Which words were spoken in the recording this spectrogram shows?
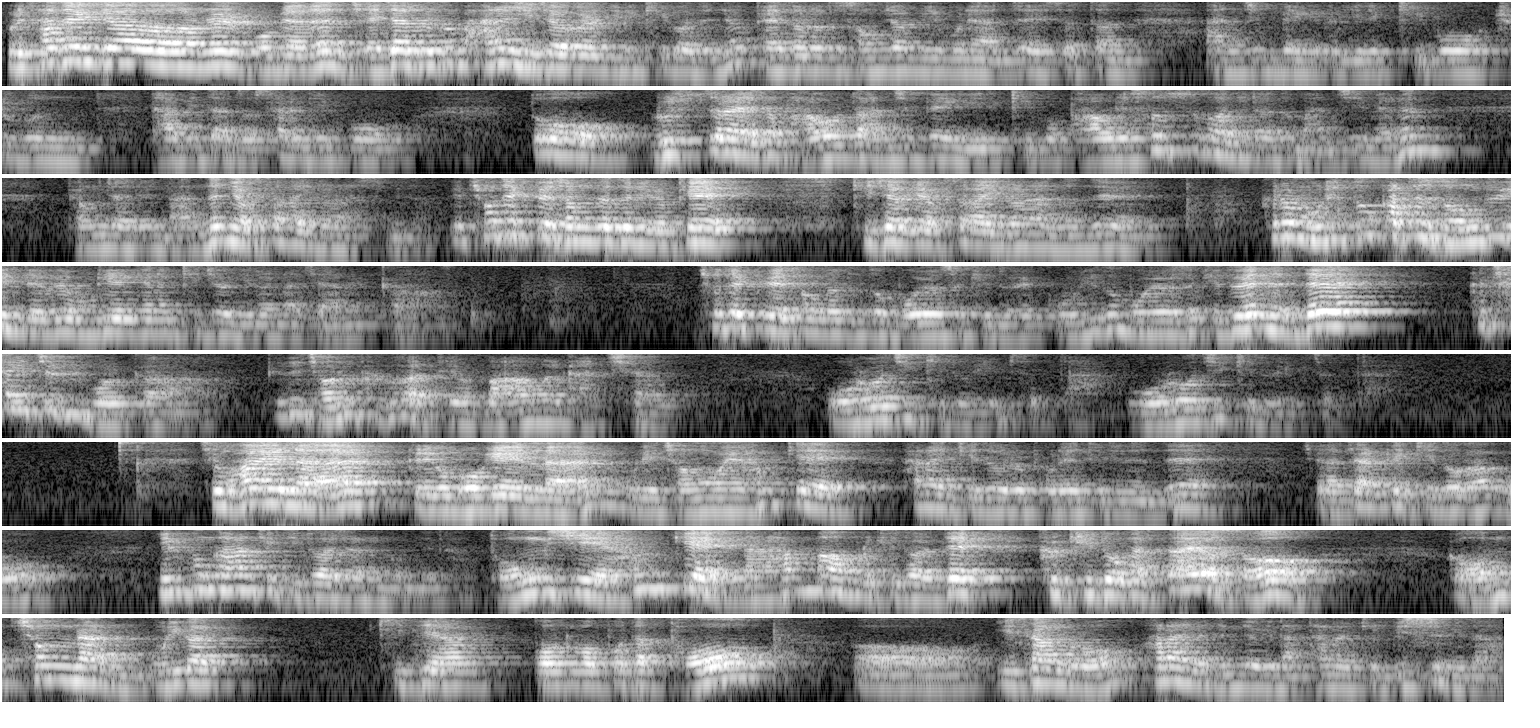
우리 사도행전을 보면은 제자들도 많은 이적을 일으키거든요. 베드로도 성전 미문에 앉아 있었던 안진뱅이를 일으키고 죽은 다비다도 살리고 또 루스드라에서 바울도 안진뱅이 일으키고 바울의 손수건이라도 만지면은 병자들이 낫는 역사가 일어났습니다. 초대교회 성도들이 이렇게 기적의 역사가 일어났는데 그럼 우리 똑같은 성도인데 왜 우리에게는 기적이 일어나지 않을까? 초대교회 성도들도 모여서 기도했고 우리도 모여서 기도했는데 그 차이점이 뭘까? 근데 저는 그거 같아요. 마음을 같이 하고 오로지 기도에 힘썼다. 오로지 기도에 힘썼다. 지금 화요일 날 그리고 목요일 날 우리 정오에 함께 하는 기도를 보내드리는데 제가 짧게 기도하고 1분간 함께 기도하자는 겁니다. 동시에 함께 난 한 마음으로 기도할 때 그 기도가 쌓여서 그 엄청난 우리가 기대한 것보다 더 어, 이상으로 하나님의 능력이 나타날 줄 믿습니다.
